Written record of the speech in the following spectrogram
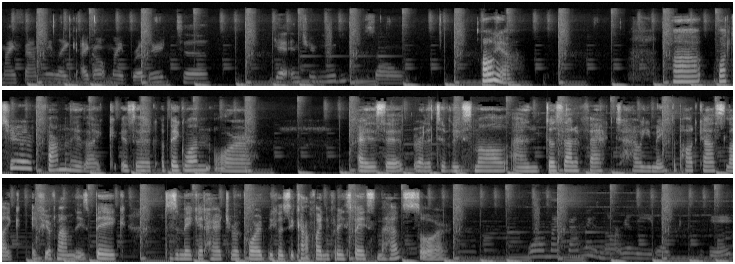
my family like I got my brother to get interviewed, so Oh, yeah. Uh, what's your family like? Is it a big one or is it relatively small? And does that affect how you make the podcast? Like, if your family's big, does it make it hard to record because you can't find a free space in the house? Or Well, my family is not really like big.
